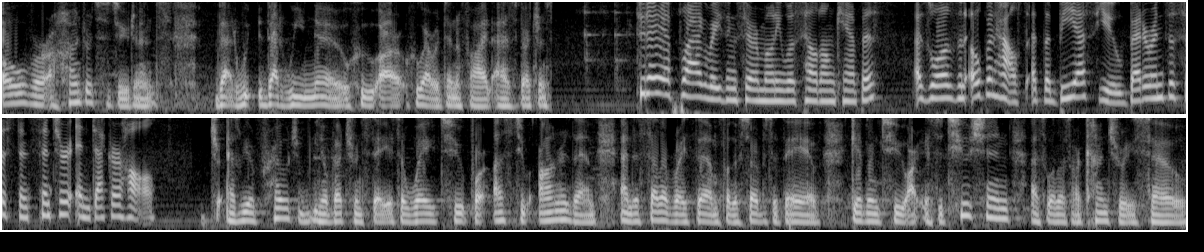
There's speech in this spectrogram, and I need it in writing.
over 100 students that we, that we know who are, who are identified as veterans. Today, a flag raising ceremony was held on campus, as well as an open house at the BSU Veterans Assistance Center in Decker Hall. As we approach you know, Veterans Day, it's a way to, for us to honor them and to celebrate them for the service that they have given to our institution as well as our country. So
